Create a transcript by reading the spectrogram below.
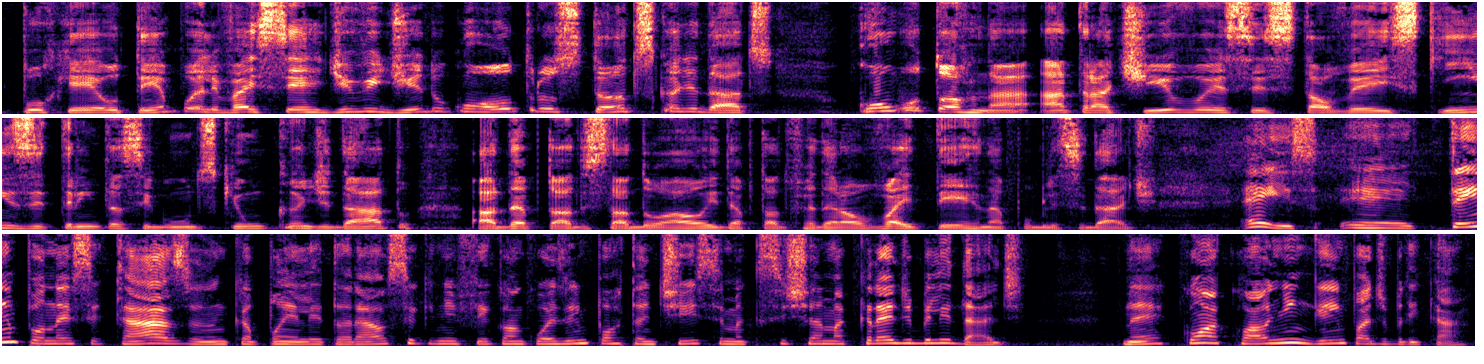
porque o tempo ele vai ser dividido com outros tantos candidatos. Como tornar atrativo esses talvez 15, 30 segundos que um candidato a deputado estadual e deputado federal vai ter na publicidade? É isso. É, tempo, nesse caso, em campanha eleitoral, significa uma coisa importantíssima que se chama credibilidade, né? Com a qual ninguém pode brincar.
